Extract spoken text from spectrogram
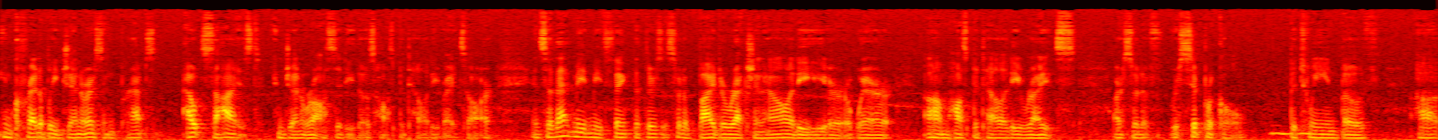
incredibly generous and perhaps outsized in generosity those hospitality rights are. And so that made me think that there's a sort of bidirectionality here where um, hospitality rights are sort of reciprocal mm-hmm. between both uh,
